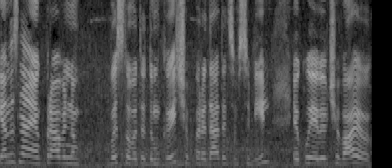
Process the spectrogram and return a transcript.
я не знаю, як правильно висловити думки чи передати цю всю біль, яку я відчуваю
